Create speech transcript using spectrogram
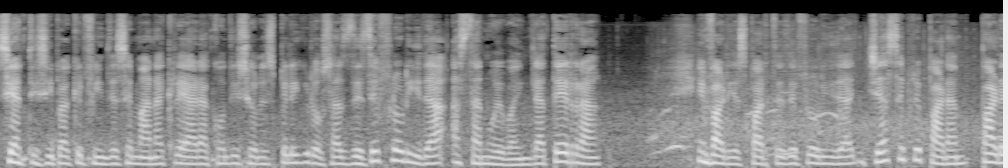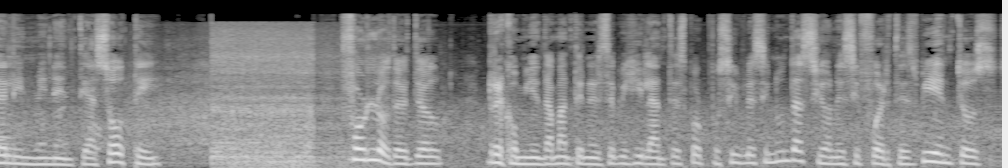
Se anticipa que el fin de semana creará condiciones peligrosas desde Florida hasta Nueva Inglaterra. En varias partes de Florida ya se preparan para el inminente azote. Fort Lauderdale recomienda mantenerse vigilantes por posibles inundaciones y fuertes vientos.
